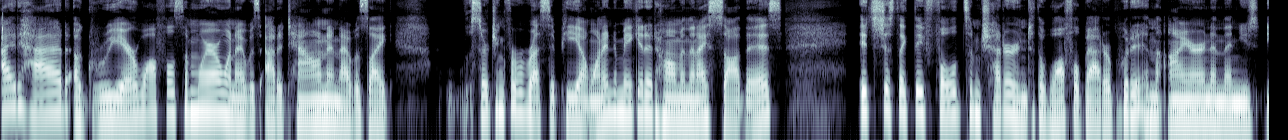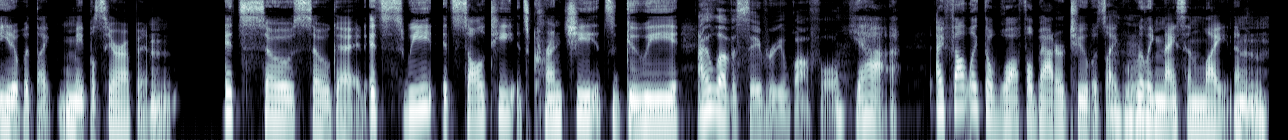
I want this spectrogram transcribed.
I'd had a Gruyere waffle somewhere when I was out of town and I was like searching for a recipe. I wanted to make it at home and then I saw this. It's just like they fold some cheddar into the waffle batter, put it in the iron, and then you eat it with like maple syrup and it's so, so good. It's sweet, it's salty, it's crunchy, it's gooey. I love a savory waffle. Yeah. I felt like the waffle batter too was like Mhm. really nice and light and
